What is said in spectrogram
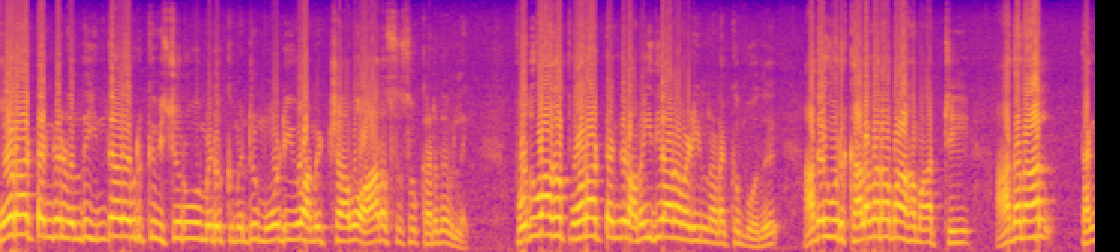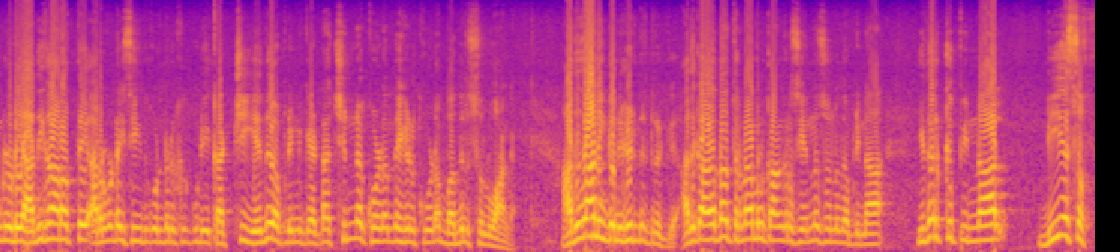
போராட்டங்கள் வந்து இந்த அளவிற்கு விஸ்வரூபம் எடுக்கும் என்று மோடியோ அமித்ஷாவோ ஆர்எஸ்எஸோ கருதவில்லை. பொதுவாக போராட்டங்கள் அமைதியான வழியில் நடக்கும்போது அதை ஒரு கலவரமாக மாற்றி அதனால் தங்களுடைய அதிகாரத்தை அறுவடை செய்து கொண்டிருக்கக்கூடிய கட்சி எது அப்படின்னு கேட்டால் சின்ன குழந்தைகள் கூட பதில் சொல்லுவாங்க. அதுதான் இங்கே நிகழ்ந்துட்டு இருக்கு. அதுக்காக தான் திரிணாமுல் காங்கிரஸ் என்ன சொல்லுது அப்படின்னா இதற்கு பின்னால் பிஎஸ்எஃப்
